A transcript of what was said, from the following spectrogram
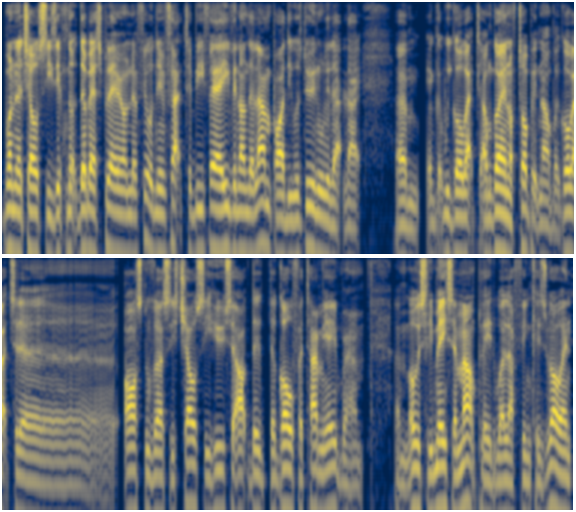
one of Chelsea's, if not the best player on the field. In fact, to be fair, even under Lampard, he was doing all of that. Like um, we go back to I'm going off topic now, but go back to the Arsenal versus Chelsea. Who set up the, the goal for Tammy Abraham? Um, obviously, Mason Mount played well, I think, as well. And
